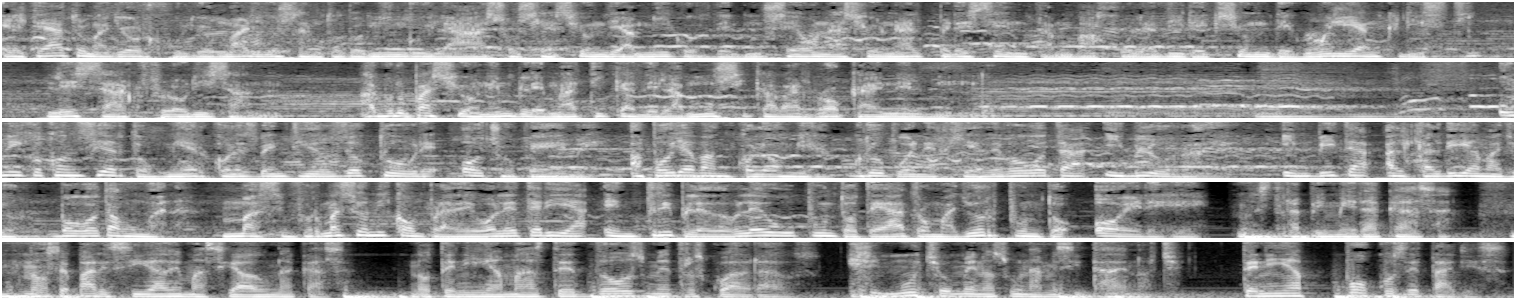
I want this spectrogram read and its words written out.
El Teatro Mayor Julio Mario Santo Domingo y la Asociación de Amigos del Museo Nacional presentan bajo la dirección de William Christie Les Arts Florissant, agrupación emblemática de la música barroca en el mundo. Único concierto miércoles 22 de octubre, 8 pm. Apoya Bancolombia, Grupo Energía de Bogotá y Blue Radio. Invita Alcaldía Mayor, Bogotá Humana. Más información y compra de boletería en www.teatromayor.org. Nuestra primera casa. No se parecía demasiado a una casa. No tenía más de dos metros cuadrados y mucho menos una mesita de noche. Tenía pocos detalles,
